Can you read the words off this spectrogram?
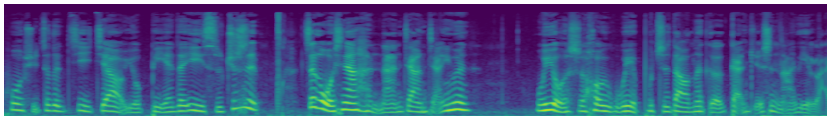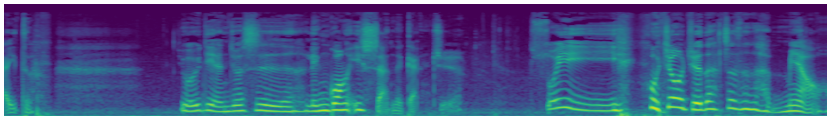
或许这个计较有别的意思，就是这个我现在很难这样讲，因为我有时候我也不知道那个感觉是哪里来的，有一点就是灵光一闪的感觉，所以 我就觉得这真的很妙。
